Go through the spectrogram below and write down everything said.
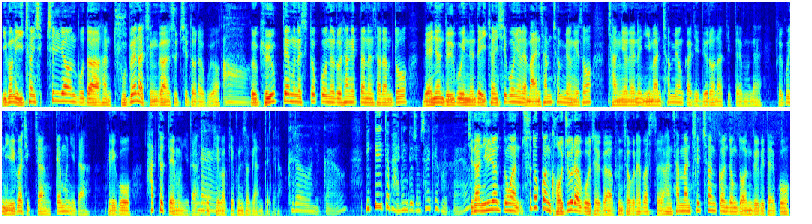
이거는 2017년보다 한 두 배나 증가한 수치더라고요. 아. 그리고 교육 때문에 수도권으로 향했다는 사람도 매년 늘고 있는데 2015년에 1만 3천 명에서 작년에는 2만 1천 명까지 늘어났기 때문에 결국은 일과 직장 때문이다. 그리고 학교 때문이다. 네. 이렇게밖에 분석이 안 되네요. 그러니까요. 빅데이터 반응도 좀 살펴볼까요? 지난 1년 동안 수도권 거주라고 제가 분석을 해봤어요. 한 3만 7천 건 정도 언급이 되고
